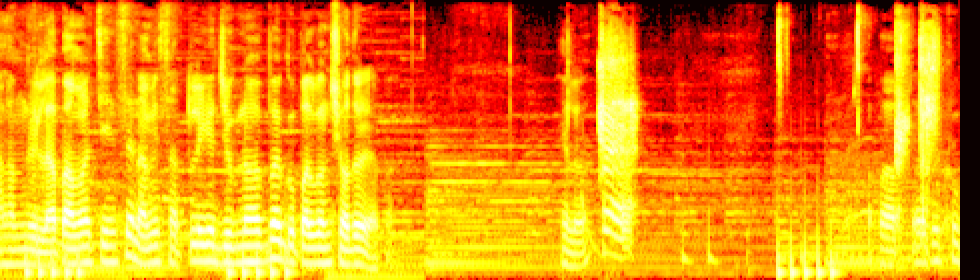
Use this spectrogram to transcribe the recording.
আলহামদুলিল্লাহ। আপা আমার চিনছেন আমি ছাত্রলীগের যুগ্ম আহ্বায়ক গোপালগঞ্জ সদরের আপা। হ্যালো হ্যাঁ। আপা আপনাকে খুব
